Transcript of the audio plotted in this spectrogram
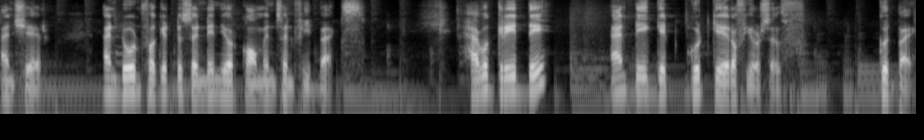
and share. And don't forget to send in your comments and feedbacks. Have a great day and take good care of yourself. Goodbye.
